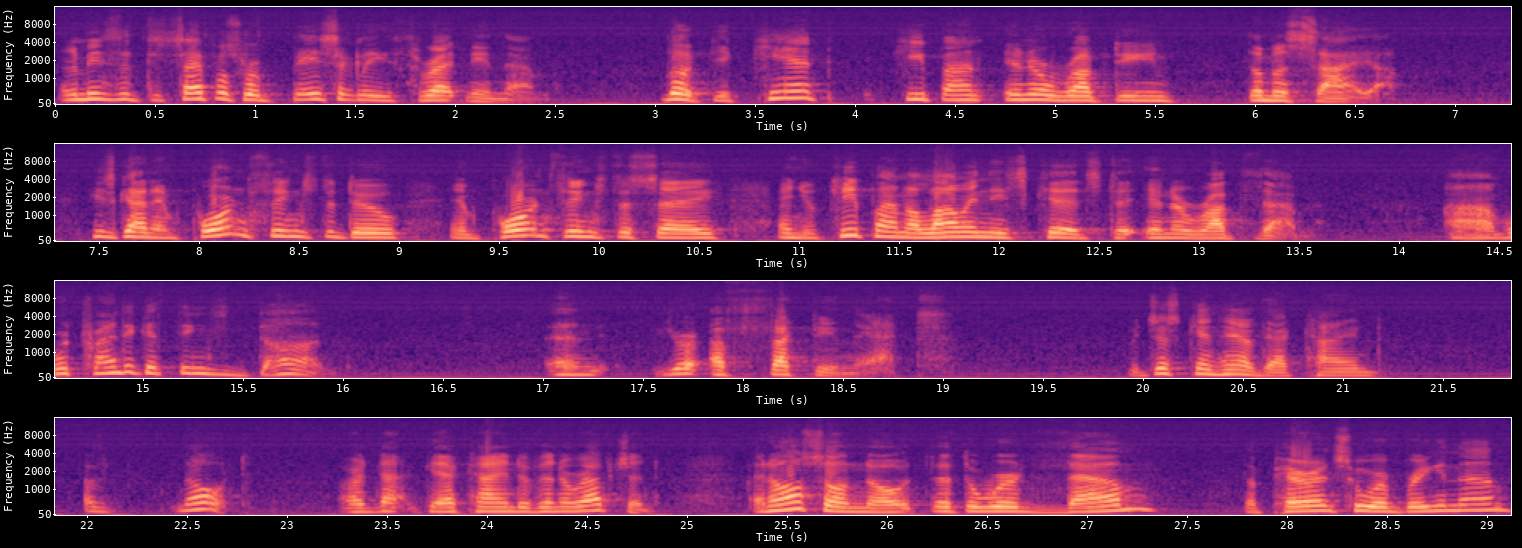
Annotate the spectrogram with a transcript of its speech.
And it means the disciples were basically threatening them. Look, you can't keep on interrupting the Messiah. He's got important things to do, important things to say, and you keep on allowing these kids to interrupt them. Um, we're trying to get things done, and you're affecting that. We just can't have that kind of note or that, that kind of interruption. And also note that the word them, the parents who are bringing them,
